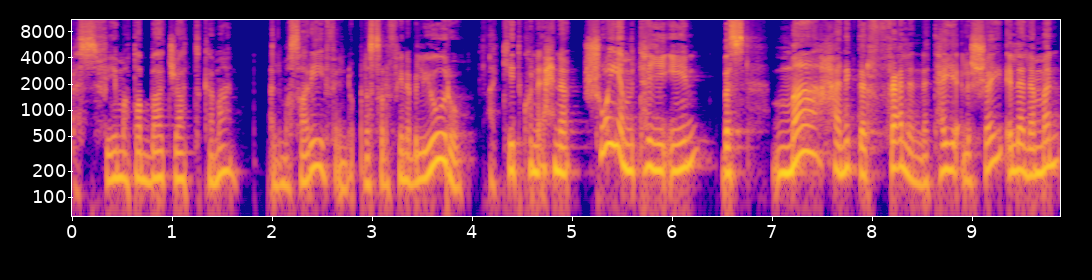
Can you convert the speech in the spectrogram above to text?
بس في مطبات جات كمان المصاريف إنه بنصرف فينا باليورو. أكيد كنا إحنا شوية متهيئين بس ما حنقدر فعلا نتهيأ للشيء إلا لما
